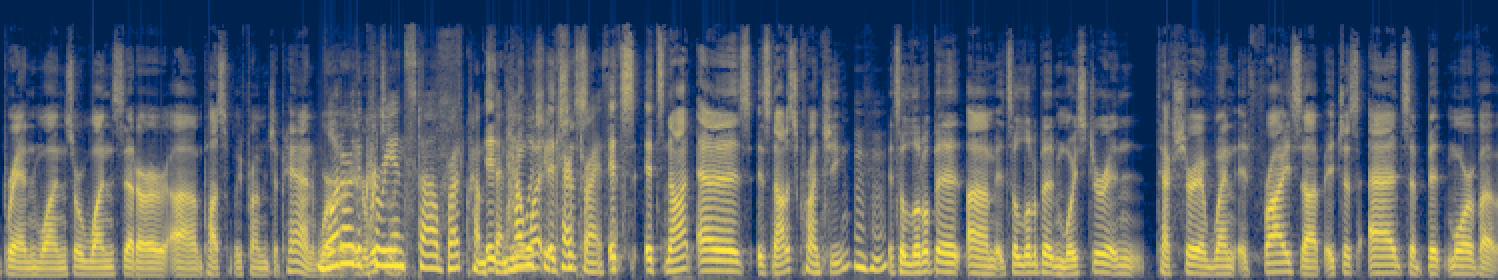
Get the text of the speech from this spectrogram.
brand ones or ones that are um, possibly from Japan. What are the Korean style breadcrumbs it- then? How would what? you It's just- characterize it? It's it's not as it's not as crunchy. Mm-hmm. It's a little bit um it's a little bit moisture in texture, and when it fries up, it just adds a bit more of a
